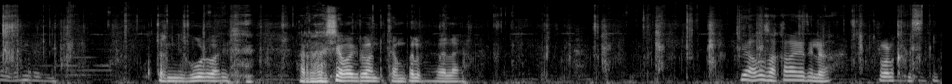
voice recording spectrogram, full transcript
ಬಂದ್ರೆ ಇಲ್ಲಿ ಹತ್ರ ನಿಗೂಢವಾಗಿ ರಹಸ್ಯವಾಗಿರುವಂಥ ಟೆಂಪಲ್ಗಳೆಲ್ಲ. ಯಾವುದು ಸಕ್ಕತ್ತಾಗೈತಿಲ್ಲ. ಒಳಗೆ ಕಾಣಿಸ್ತಲ್ಲ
